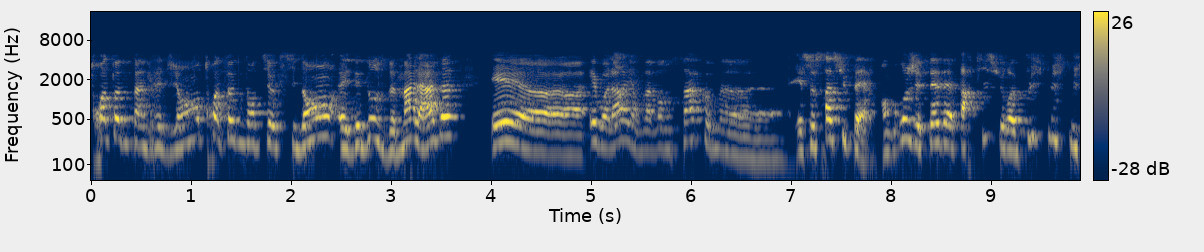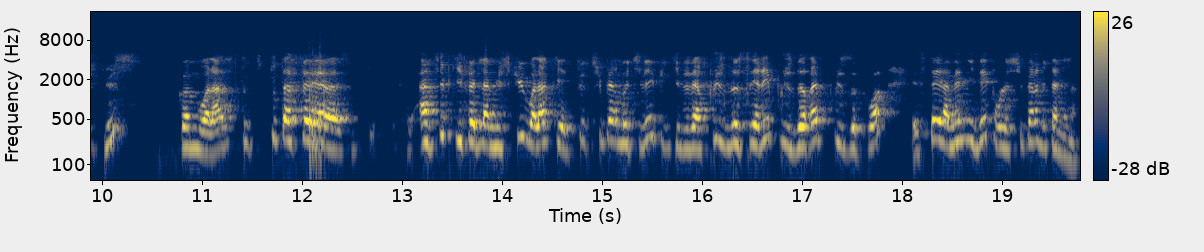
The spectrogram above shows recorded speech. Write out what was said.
3 tonnes d'ingrédients, 3 tonnes d'antioxydants et des doses de malades. Et, euh, et voilà, et on va vendre ça comme euh, et ce sera super. En gros, j'étais parti sur plus plus plus plus, comme voilà, tout, tout à fait euh, un type qui fait de la muscu, voilà, qui est tout super motivé, puis qui veut faire plus de séries, plus de reps, plus de poids. Et c'était la même idée pour le super vitamine.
